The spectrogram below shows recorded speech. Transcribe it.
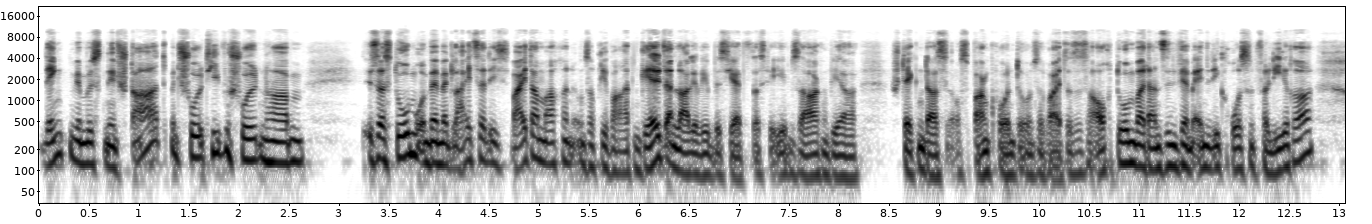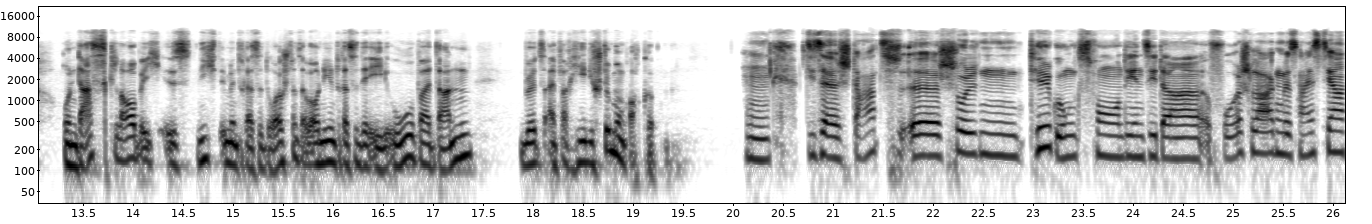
denken, wir müssen den Staat mit Schuld, tiefen Schulden haben, ist das dumm. Und wenn wir gleichzeitig weitermachen in unserer privaten Geldanlage wie bis jetzt, dass wir eben sagen, wir stecken das aufs Bankkonto und so weiter, das ist auch dumm, weil dann sind wir am Ende die großen Verlierer. Und das, glaube ich, ist nicht im Interesse Deutschlands, aber auch nicht im Interesse der EU, weil dann wird es einfach hier die Stimmung auch kippen. Hm. Dieser Staatsschuldentilgungsfonds, den Sie da vorschlagen, das heißt ja,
